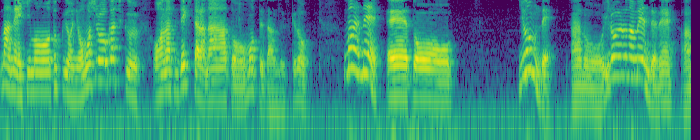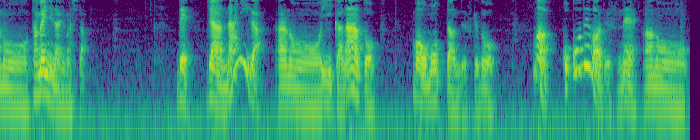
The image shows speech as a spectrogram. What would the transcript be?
まあね、紐を解くように面白おかしくお話できたらなと思ってたんですけど、まあね、えっ、と、読んで、あのーいろいろな面でね、あのーためになりました。で、じゃあ何が、あのいいかなと、まあ思ったんですけど、まあ、ここではですね、あの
